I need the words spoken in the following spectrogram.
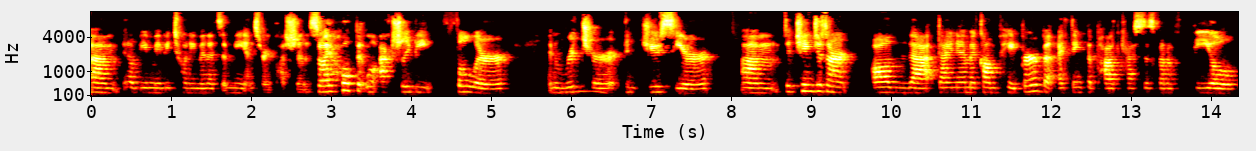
um, it'll be maybe 20 minutes of me answering questions. So I hope it will actually be fuller and richer and juicier. Um, the changes aren't all that dynamic on paper, but I think the podcast is going to feel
